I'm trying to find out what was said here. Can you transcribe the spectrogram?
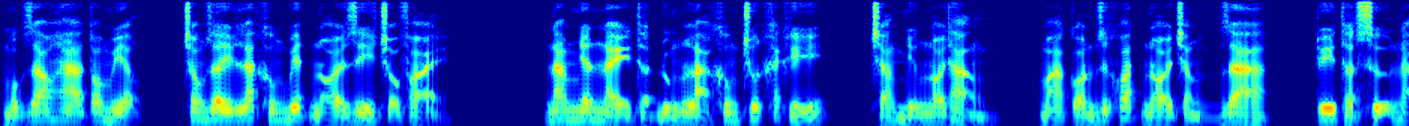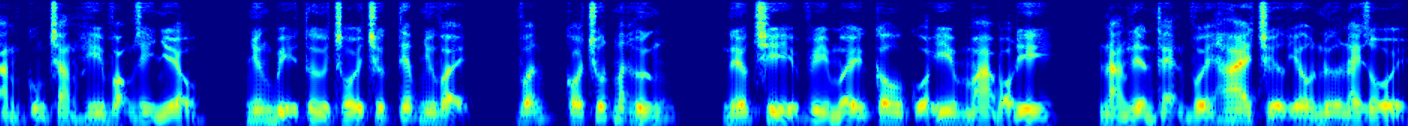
Mục giao ha to miệng, trong giây lát không biết nói gì cho phải. Nam nhân này thật đúng là không chút khách khí, chẳng những nói thẳng, mà còn dứt khoát nói trắng ra, tuy thật sự nàng cũng chẳng hy vọng gì nhiều, nhưng bị từ chối trực tiếp như vậy, vẫn có chút mất hứng, nếu chỉ vì mấy câu của y mà bỏ đi, nàng liền thẹn với hai chữ yêu nữ này rồi.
